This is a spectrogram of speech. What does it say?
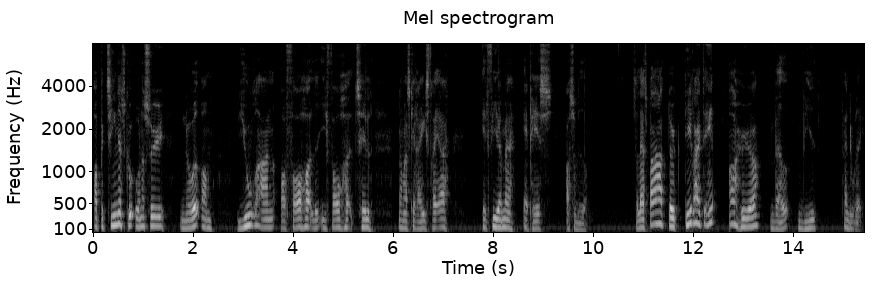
og Bettina skulle undersøge noget om juraen og forholdet i forhold til, når man skal registrere et firma, APS osv. Så lad os bare dykke direkte ind og høre, hvad vi fandt ud af.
